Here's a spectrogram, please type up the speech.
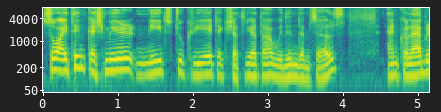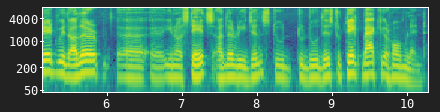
So I think Kashmir needs to create a kshatriyata within themselves and collaborate with other uh, uh, you know states, other regions to, to do this, to take back your homeland.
